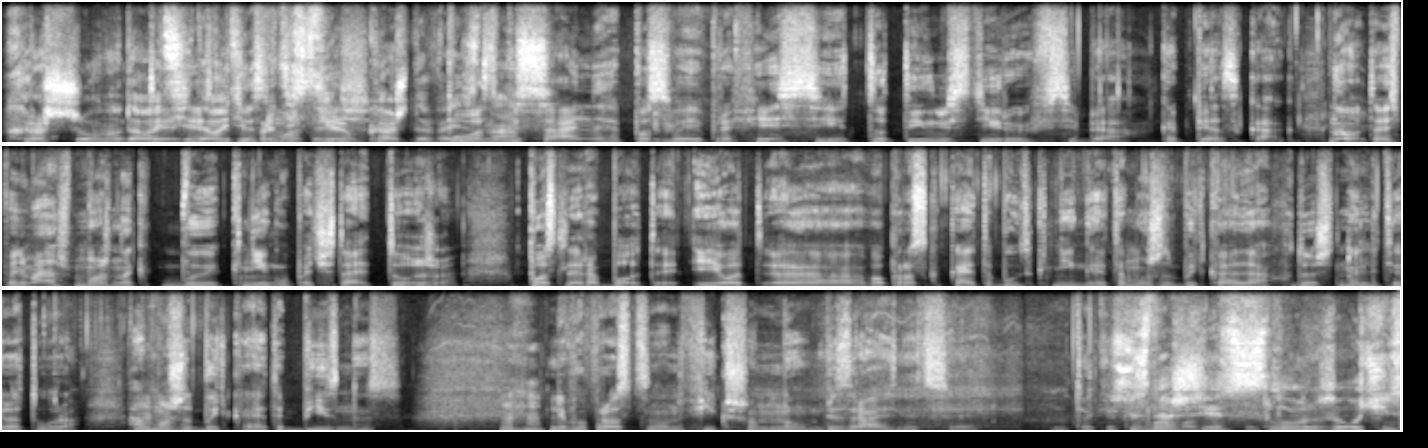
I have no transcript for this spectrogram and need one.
Хорошо, ну давайте, есть, давайте протестируем каждого по из нас. По специальной, по своей профессии, то ты инвестируешь в себя. Капец как. Ну, то есть, понимаешь, можно как бы книгу почитать тоже после работы. И вот э, вопрос, какая это будет книга. Это может быть какая-то художественная литература, а uh-huh. может быть какая-то бизнес, uh-huh. либо просто нон-фикшн, ну, без разницы. Ну, так и Ты знаешь, слож... очень,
